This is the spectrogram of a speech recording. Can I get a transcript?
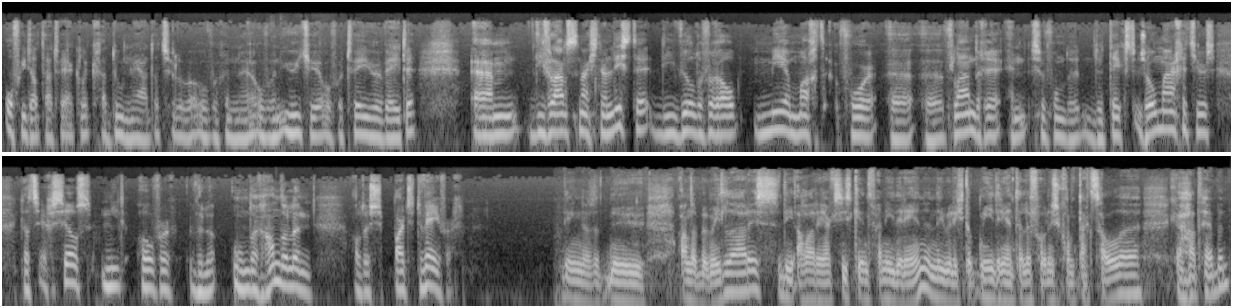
Of hij dat daadwerkelijk gaat doen, ja, dat zullen we over een, uh, over een uurtje, over twee uur weten. Um, die Vlaamse nationalisten die wilden vooral meer macht voor Vlaanderen. En ze vonden de tekst zo magertjes dat ze er zelfs niet over willen onderhandelen. Al dus Bart de Wever. Ik denk dat het nu aan de bemiddelaar is, die alle reacties kent van iedereen... en die wellicht ook met iedereen telefonisch contact zal uh, gehad hebben...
